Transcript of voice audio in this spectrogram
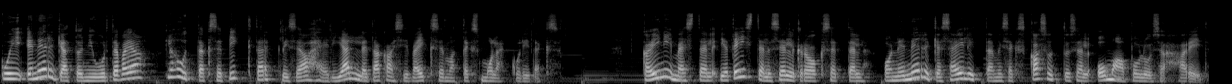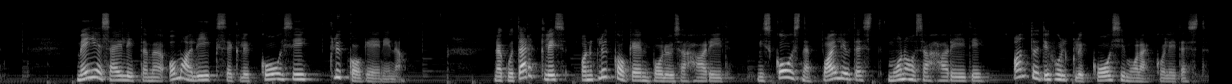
kui energiat on juurde vaja, lõhutakse pikk tärklise ahel jälle tagasi väiksemateks molekulideks. ka inimestel ja teistel selgroogsetel on energia säilitamiseks kasutusel oma polüsahariid. Meie säilitame oma liigse glükoosi glükogeenina nagu tärklis on glükogeen polüsahariid, mis koosneb paljudest monosahariidi, antud juhul glükoosimolekулidest.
